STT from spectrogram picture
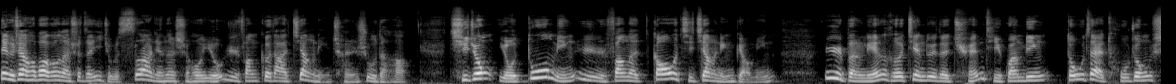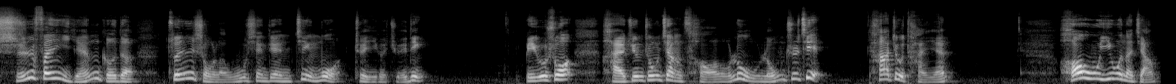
那个战后报告呢，是在一九四二年的时候由日方各大将领陈述的哈，其中有多名日方的高级将领表明，日本联合舰队的全体官兵都在途中十分严格的遵守了无线电静默这一个决定。比如说，海军中将草鹿龙之介，他就坦言，毫无疑问的讲，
